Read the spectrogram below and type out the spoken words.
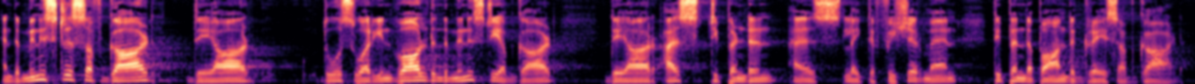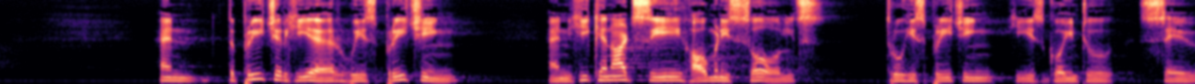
and the ministers of God, they are those who are involved in the ministry of God, they are as dependent as, like the fishermen, depend upon the grace of God. And the preacher here who is preaching, and he cannot see how many souls through his preaching he is going to save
